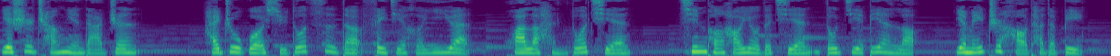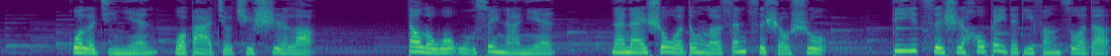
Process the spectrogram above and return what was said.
也是常年打针，还住过许多次的肺结核医院，花了很多钱，亲朋好友的钱都借遍了。也没治好他的病。过了几年，我爸就去世了。到了我五岁那年，奶奶说我动了三次手术，第一次是后背的地方做的，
